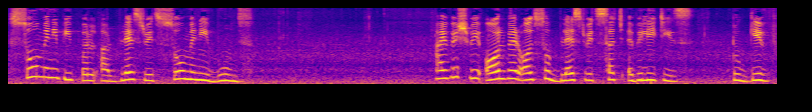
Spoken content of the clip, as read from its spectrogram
So many people are blessed with so many boons. I wish we all were also blessed with such abilities to give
